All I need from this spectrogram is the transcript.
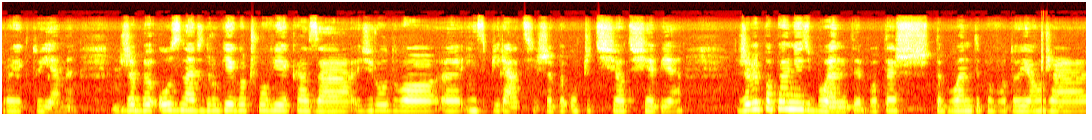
projektujemy, mhm. żeby uznać drugiego człowieka za źródło e, inspiracji, żeby uczyć się od siebie, żeby popełniać błędy, bo też te błędy powodują, że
